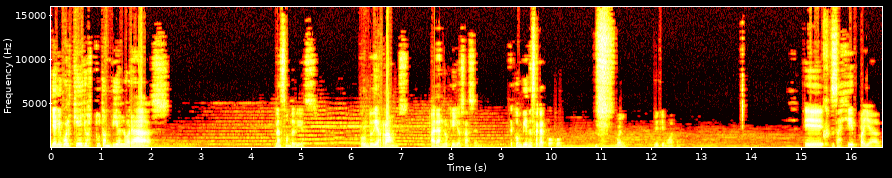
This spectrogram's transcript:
y al igual que ellos tú también lo harás. Lanza un de 10 por un de 10 rounds harás lo que ellos hacen. Te conviene sacar poco bueno, ni Timota. Eh, Sahib Payad,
